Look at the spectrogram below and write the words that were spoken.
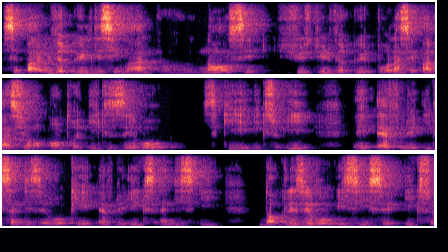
c'est pas une virgule décimale. Non, c'est juste une virgule pour la séparation entre x0, ce qui est xi, et f de x indice 0, qui est f de x indice i. Donc les 0 ici, c'est x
